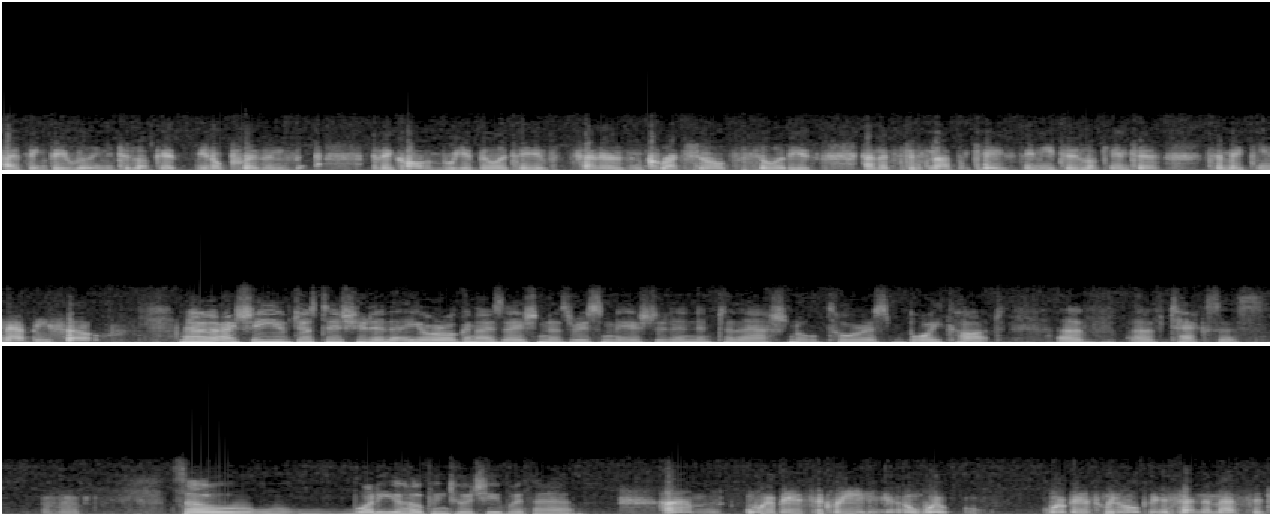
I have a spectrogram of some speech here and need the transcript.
I think they really need to look at you know prisons. They call them rehabilitative centers and correctional facilities, and that's just not the case. They need to look into to making that be so. Now, actually, you've just issued an, your organization has recently issued an international tourist boycott of of Texas. Mm-hmm. So, what are you hoping to achieve with that? Um, we're basically we're we're basically hoping to send a message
